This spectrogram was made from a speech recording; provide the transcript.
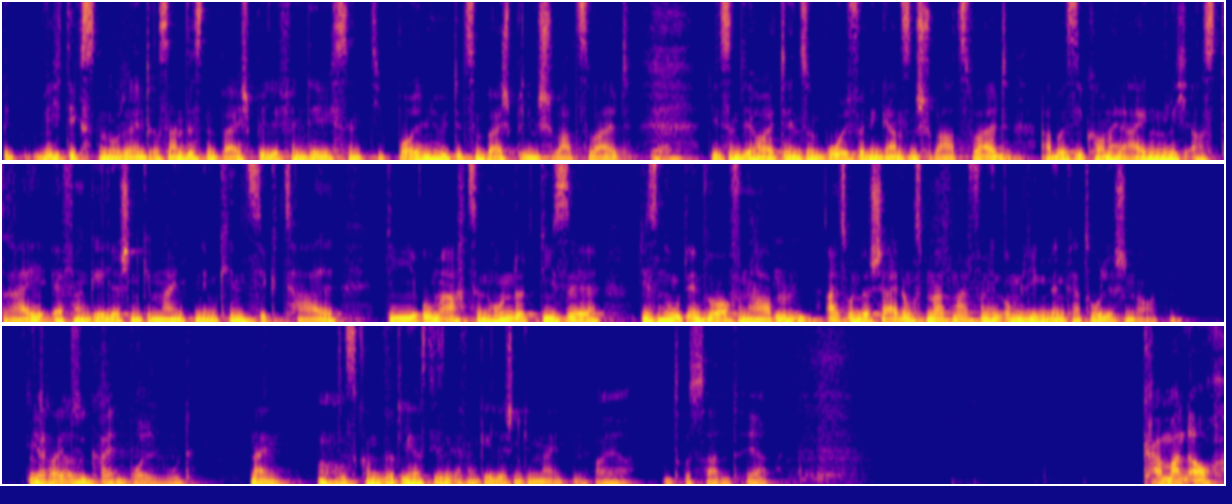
wichtigsten oder interessantesten Beispiele, finde ich, sind die Bollenhüte zum Beispiel im Schwarzwald. Ja. Die sind ja heute ein Symbol für den ganzen Schwarzwald, mhm. aber sie kommen eigentlich aus drei evangelischen Gemeinden im Kinzigtal, die um 1800 diese, diesen Hut entworfen haben, mhm. als Unterscheidungsmerkmal von den umliegenden katholischen Orten. Die hatten also keinen Bollenhut? Nein, mhm. das kommt wirklich aus diesen evangelischen Gemeinden. Ah ja, interessant, ja. Kann man auch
